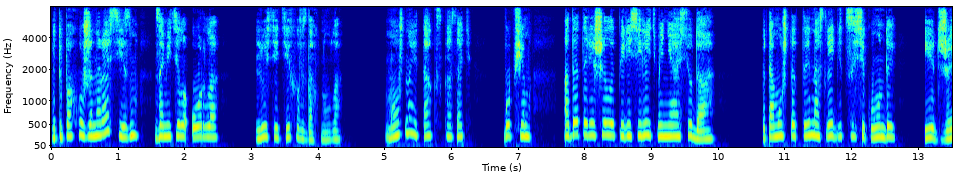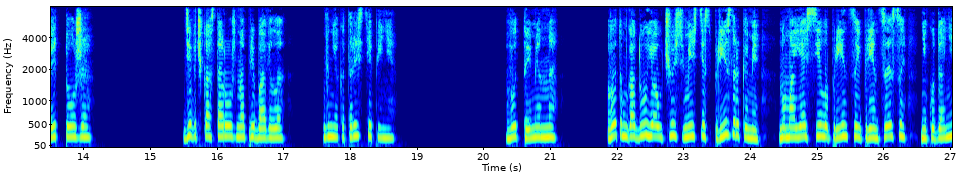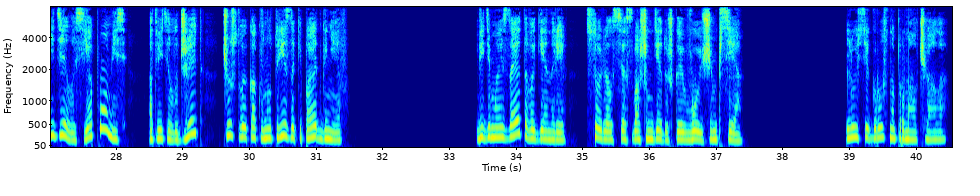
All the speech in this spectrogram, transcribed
«Это похоже на расизм», — заметила Орла. Люси тихо вздохнула. «Можно и так сказать. В общем, Адетта решила переселить меня сюда, потому что ты наследница секунды, и Джейд тоже». Девочка осторожно прибавила. «В некоторой степени». «Вот именно. В этом году я учусь вместе с призраками, но моя сила принца и принцессы никуда не делась, я помесь», — ответила Джейд, чувствуя, как внутри закипает гнев. «Видимо, из-за этого Генри ссорился с вашим дедушкой в воющем псе». Люси грустно промолчала.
